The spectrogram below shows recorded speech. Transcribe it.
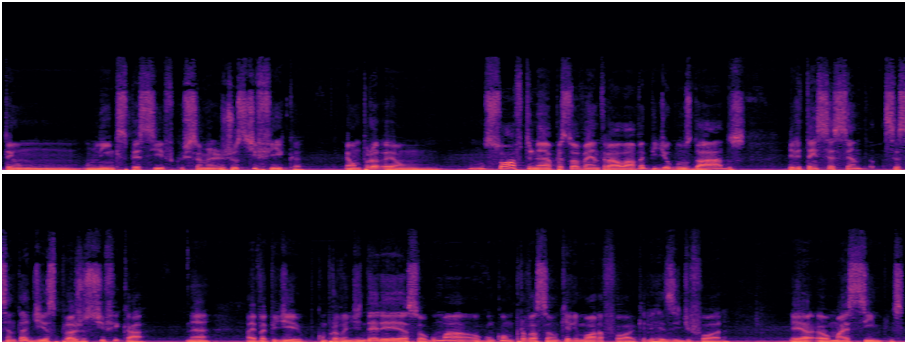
tem um, um link específico que se chama Justifica. É um, é um um software, né? A pessoa vai entrar lá, vai pedir alguns dados, ele tem 60, 60 dias para justificar, né? Aí vai pedir comprovante de endereço, alguma, alguma comprovação que ele mora fora, que ele reside fora. É, é o mais simples.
